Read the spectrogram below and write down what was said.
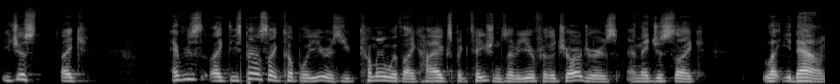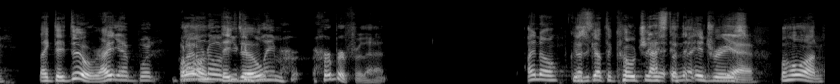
you just like every like these past like couple of years, you come in with like high expectations every year for the Chargers, and they just like let you down, like they do, right? Yeah, but but Hold I oh, don't on, know if they you do. can blame Her- Herbert for that. I know because you got the coaching that's the and the thing, injuries. yeah. But hold on.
